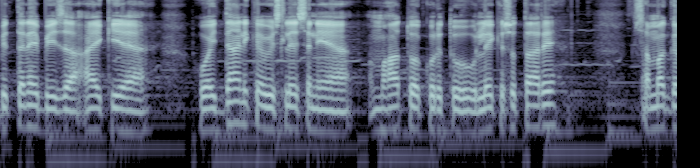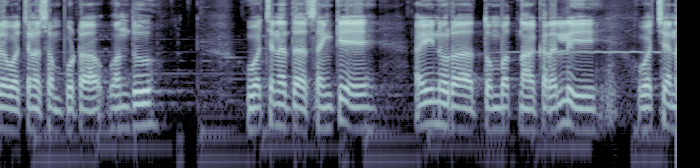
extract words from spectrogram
ಬಿತ್ತನೆ ಬೀಜ ಆಯ್ಕೆಯ ವೈಜ್ಞಾನಿಕ ವಿಶ್ಲೇಷಣೆಯ ಮಹತ್ವ ಕುರಿತು ಉಲ್ಲೇಖಿಸುತ್ತಾರೆ. ಸಮಗ್ರ ವಚನ ಸಂಪುಟ ಒಂದು. ವಚನದ ಸಂಖ್ಯೆ ಐನೂರ ತೊಂಬತ್ನಾಲ್ಕರಲ್ಲಿ ವಚನ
